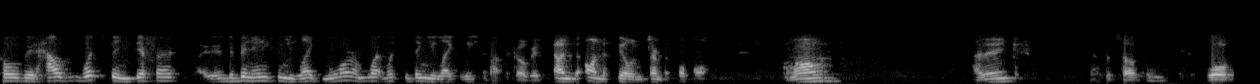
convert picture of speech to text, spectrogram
COVID, how's what's been different? Has there been anything you like more, and what what's the thing you like least about the COVID on the, on the field in terms of football? Um, I think that's a tough one. Well,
